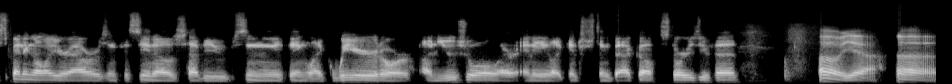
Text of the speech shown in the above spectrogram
spending all your hours in casinos, have you seen anything like weird or unusual or any like interesting back off stories you've had? Oh, yeah. Uh,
